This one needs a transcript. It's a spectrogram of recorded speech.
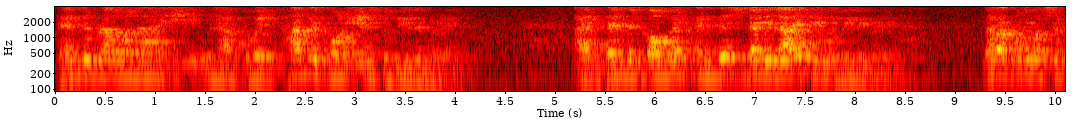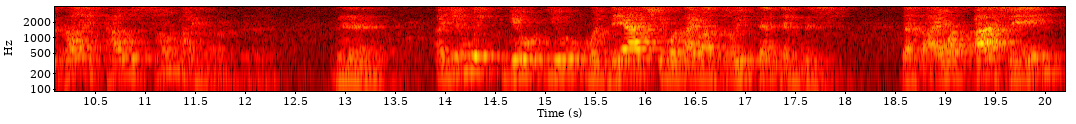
Tell the Brahmana he will have to wait 100 more years to be liberated. And tell the cobbler, in this very life he will be liberated. Narad was surprised. How is so, my Lord? Uh, the, uh, you, will, you, you, when they ask you what I was doing, tell them this. That I was passing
